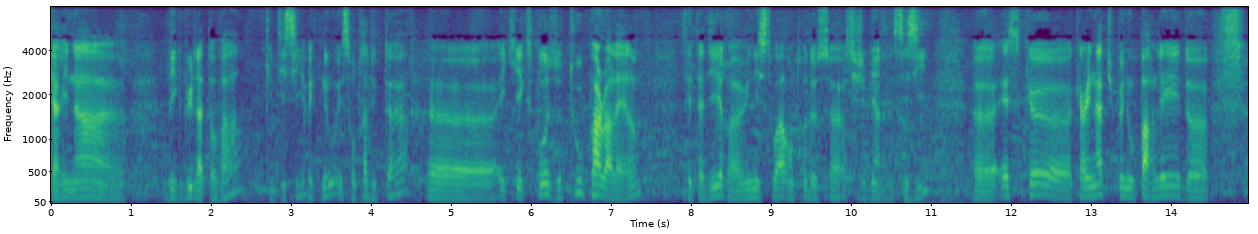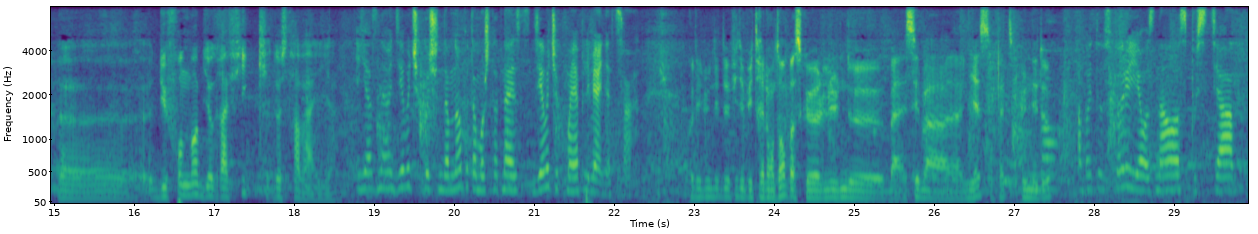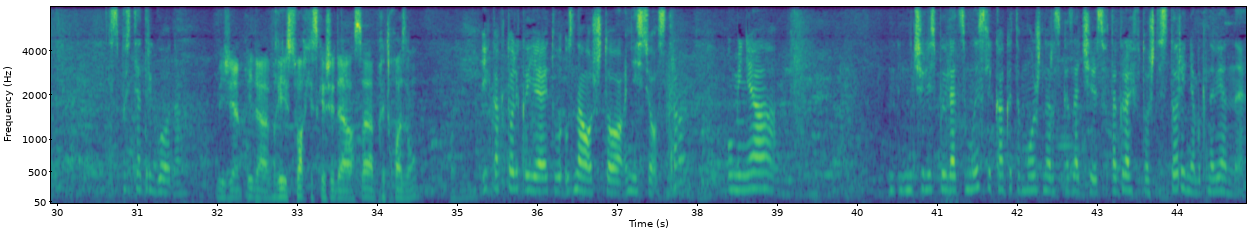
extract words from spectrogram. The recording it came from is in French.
Karina euh, Bigbulatova, qui est ici avec nous, et son traducteur, euh, et qui expose The Two Parallel, c'est-à-dire euh, une histoire entre deux sœurs, si j'ai bien saisi. Euh, Est-ce que, euh, Karina, tu peux nous parler de, euh, du fondement biographique de ce travail Я знаю девочек очень давно, потому что одна из девочек моя племянница. Connais l'une des deux filles depuis très longtemps parce que l'une de. Bah, c'est ma nièce en fait, l'une des deux. Об этой истории я узнала спустя, спустя три года. Mais j'ai appris la vraie histoire qui se cachait derrière ça après trois ans. И как только я это узнала, что они сестры, у меня начались появляться мысли, как это можно рассказать через фотографию, потому что история необыкновенная.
